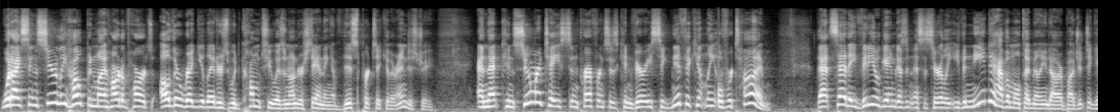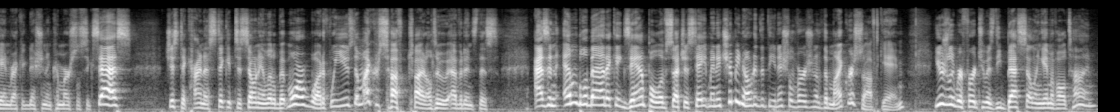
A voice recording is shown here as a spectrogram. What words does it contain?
what I sincerely hope in my heart of hearts other regulators would come to as an understanding of this particular industry, and that consumer tastes and preferences can vary significantly over time. That said, a video game doesn't necessarily even need to have a multi million dollar budget to gain recognition and commercial success. Just to kind of stick it to Sony a little bit more, what if we used a Microsoft title to evidence this? As an emblematic example of such a statement, it should be noted that the initial version of the Microsoft game, usually referred to as the best selling game of all time,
